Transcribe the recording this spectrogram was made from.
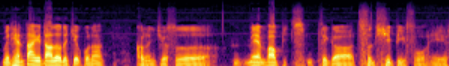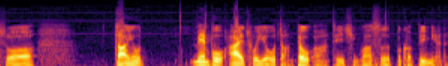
每天大鱼大肉的结果呢，可能就是面包比此这个此起彼伏，也就是说。长油，面部爱出油、长痘啊，这些情况是不可避免的。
